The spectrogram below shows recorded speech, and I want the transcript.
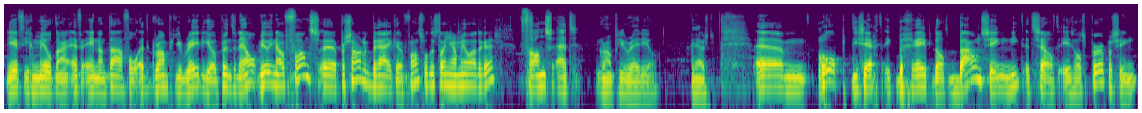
Die heeft hij gemaild naar f1 aan tafel grumpyradio.nl. Wil je nou Frans eh, persoonlijk bereiken? Frans, wat is dan jouw mailadres? Frans at Grand Prix Radio. Juist. Ehm, Rob die zegt: Ik begreep dat bouncing niet hetzelfde is als purposing.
